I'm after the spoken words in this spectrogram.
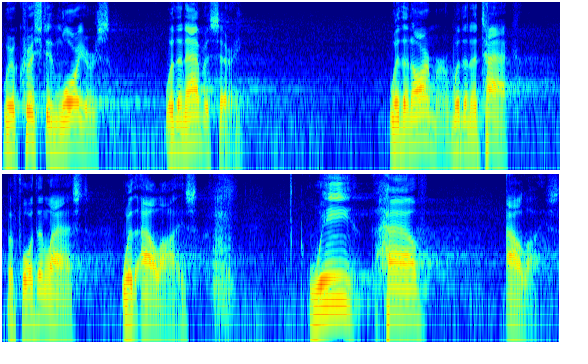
We're Christian warriors with an adversary, with an armor, with an attack, but fourth and last, with allies. We have allies.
